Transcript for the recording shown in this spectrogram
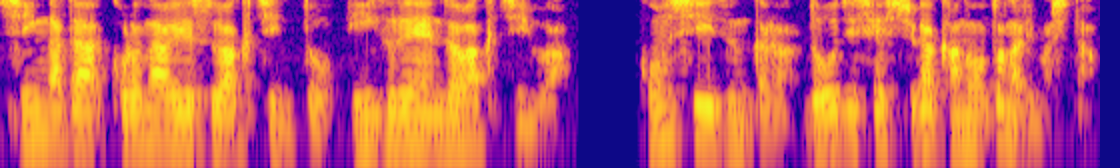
新型コロナウイルスワクチンとインフルエンザワクチンは今シーズンから同時接種が可能となりました。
